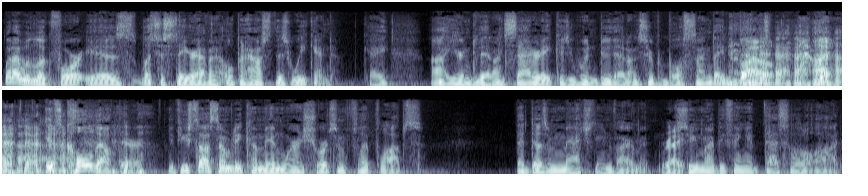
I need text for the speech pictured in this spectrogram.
what I would look for is let's just say you're having an open house this weekend. Okay. Uh, you're going to do that on Saturday because you wouldn't do that on Super Bowl Sunday. But uh, it's cold out there. If you saw somebody come in wearing shorts and flip flops, that doesn't match the environment. Right. So you might be thinking that's a little odd.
